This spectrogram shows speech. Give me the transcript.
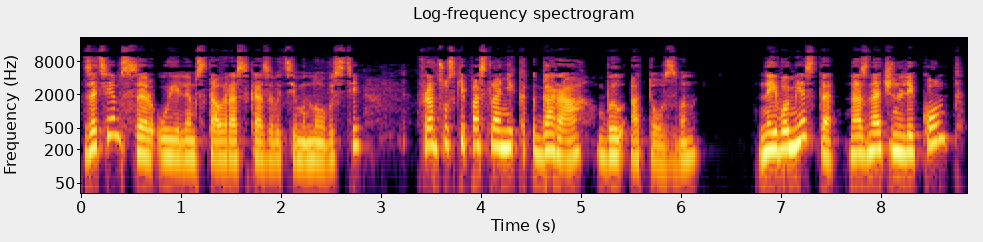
Затем сэр Уильям стал рассказывать им новости. Французский посланник Гора был отозван. На его место назначен Леконт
